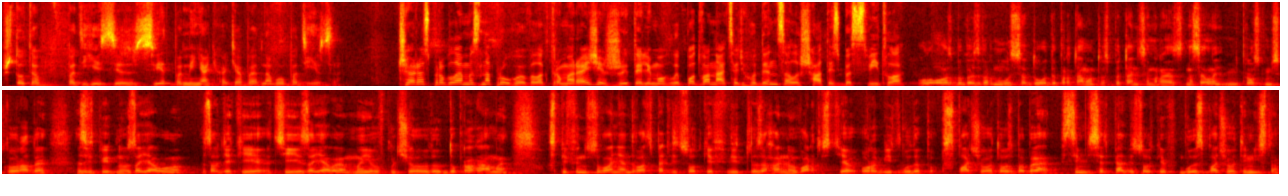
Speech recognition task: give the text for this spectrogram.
что-то в подъезде, свет поменять хотя бы одного подъезда. Через проблеми з напругою в електромережі жителі могли по 12 годин залишатись без світла. Голова ОСББ звернулася до департаменту з питань самореалізації населення Дніпровської міської ради з відповідною заявою. Завдяки цієї заяви ми її включили до, до програми співфінансування 25% від загальної вартості робіт буде сплачувати ОСББ, 75% буде сплачувати місто.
